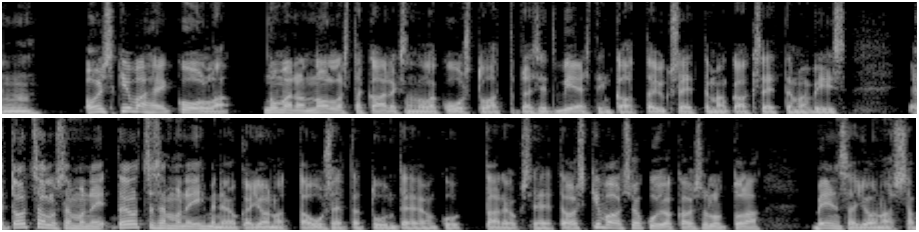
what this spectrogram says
Mm. Olisi kiva hei kuulla numeron 0806000 tai sitten viestin kautta 17275. Että oot ollut semmoinen, tai oot semmoinen ihminen, joka jonottaa useita tunteja jonkun tarjouksen eteen. Olisi kiva, jos joku, joka olisi ollut tuolla bensajonossa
